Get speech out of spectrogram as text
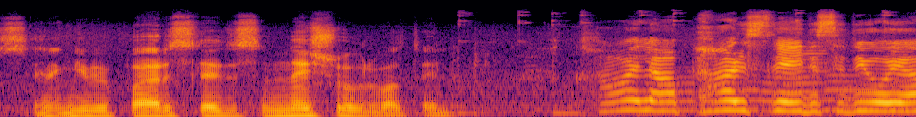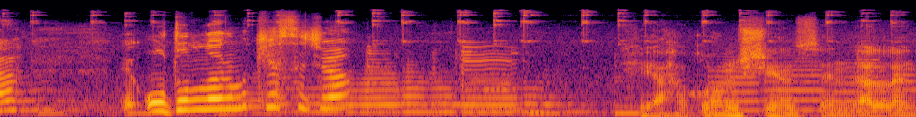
Senin gibi Paris lady'sin ne işi olur baltayla? Hala Paris leylisi diyor ya. E, odunlarımı keseceğim. Ya konuşuyorsun sen de Allah'ın.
